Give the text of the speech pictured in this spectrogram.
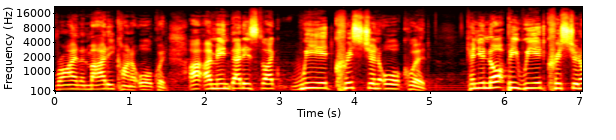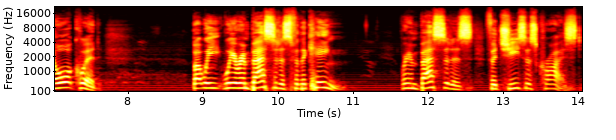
Ryan and Marty kind of awkward. I, I mean that is like weird Christian awkward. Can you not be weird Christian awkward? But we, we're ambassadors for the king. We're ambassadors for Jesus Christ.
